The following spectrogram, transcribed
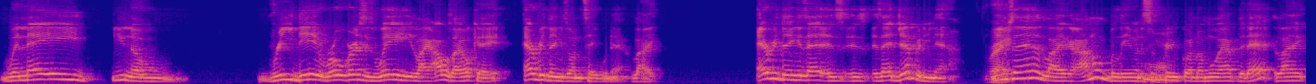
when they you know redid Roe versus Wade, like I was like, okay, everything's on the table now. Like everything is at is is, is at jeopardy now. You know what I'm saying? Like I don't believe in the Yeah. Supreme Court no more after that. Like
